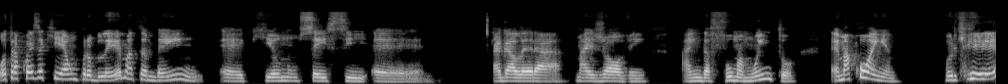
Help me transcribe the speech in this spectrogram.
Outra coisa que é um problema também, é, que eu não sei se é, a galera mais jovem ainda fuma muito, é maconha. Porque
